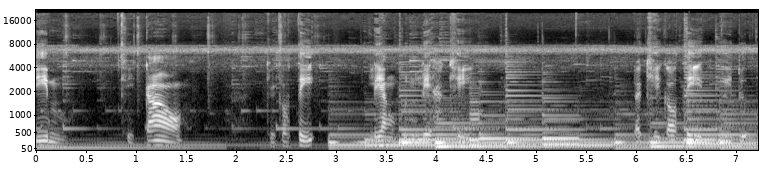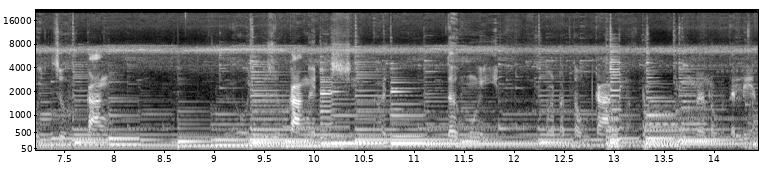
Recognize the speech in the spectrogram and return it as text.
ดิม ขีเก้า ขีเก้าติเลี้ยงบุญเลียขีและขีเก้าติมีดูอุจุกังอุจจุกังไอ้ที่เดิมมวยอินก็ตรงกลางนั่นเราจะเลี้ยง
